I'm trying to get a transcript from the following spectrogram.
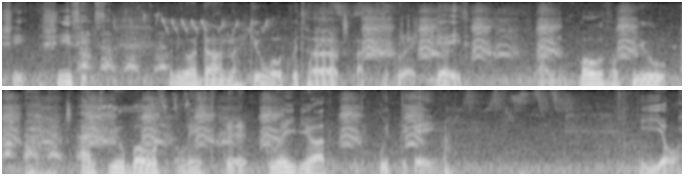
She she sits. When you are done, you walk with her back to the gate, and both of you and you both leave the gra- graveyard and quit the game. Joo.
